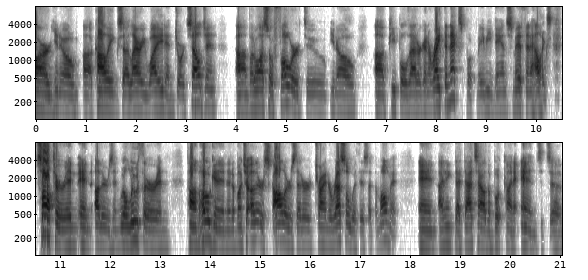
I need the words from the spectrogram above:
our you know uh, colleagues uh, Larry White and George Selgin, uh, but also forward to you know uh, people that are going to write the next book, maybe Dan Smith and Alex Salter and and others, and Will Luther and Tom Hogan and a bunch of other scholars that are trying to wrestle with this at the moment. And I think that that's how the book kind of ends. It's a uh,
